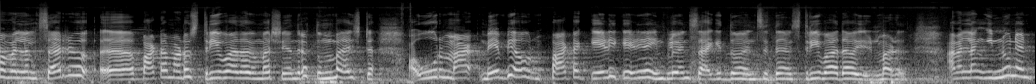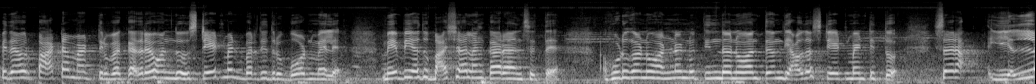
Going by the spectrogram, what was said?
ಆಮೇಲೆ ನಂಗೆ ಸರ್ ಪಾಠ ಮಾಡೋ ಸ್ತ್ರೀವಾದ ವಿಮರ್ಶೆ ಅಂದರೆ ತುಂಬ ಇಷ್ಟ. ಅವ್ರು ಮಾ ಮೇ ಬಿ ಅವ್ರ ಪಾಠ ಕೇಳಿ ಕೇಳಿ ಇನ್ಫ್ಲೂಯೆನ್ಸ್ ಆಗಿದ್ದು ಅನಿಸುತ್ತೆ. ಸ್ತ್ರೀವಾದ ಇದು ಮಾಡೋದು ಆಮೇಲೆ ನಂಗೆ ಇನ್ನೂ ನೆನಪಿದೆ, ಅವ್ರು ಪಾಠ ಮಾಡ್ತಿರ್ಬೇಕಾದ್ರೆ ಒಂದು ಸ್ಟೇಟ್ಮೆಂಟ್ ಬರೆದಿದ್ರು ಬೋರ್ಡ್ ಮೇಲೆ. ಮೇ ಬಿ ಅದು ಭಾಷಾಲಂಕಾರ ಅನಿಸುತ್ತೆ. ಹುಡುಗನು ಹಣ್ಣನ್ನು ತಿಂದನು ಅಂತ ಒಂದು ಯಾವುದೋ ಸ್ಟೇಟ್ಮೆಂಟ್ ಇತ್ತು. ಸರ್ ಎಲ್ಲ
